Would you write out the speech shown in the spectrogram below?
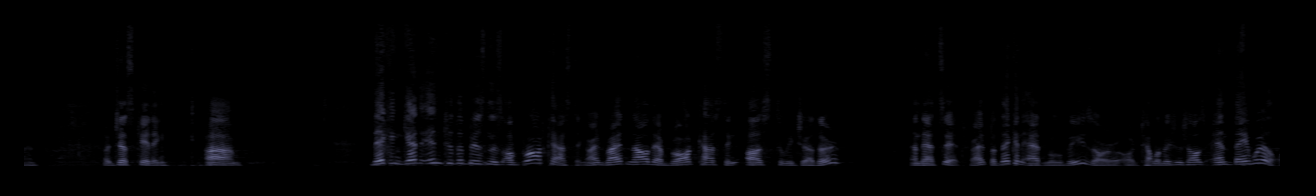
Right? But just kidding. Um, they can get into the business of broadcasting, right? Right now they're broadcasting us to each other, and that's it, right? But they can add movies or, or television shows, and they will.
